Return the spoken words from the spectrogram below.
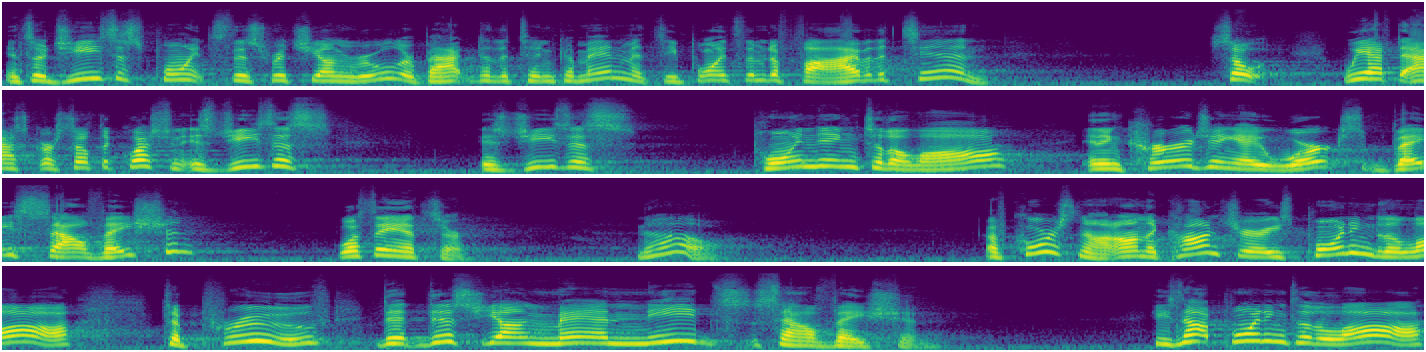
And so Jesus points this rich young ruler back to the Ten Commandments. He points them to five of the ten. So we have to ask ourselves the question is Jesus, is Jesus pointing to the law and encouraging a works based salvation? What's the answer? No. Of course not. On the contrary, he's pointing to the law to prove that this young man needs salvation. He's not pointing to the law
